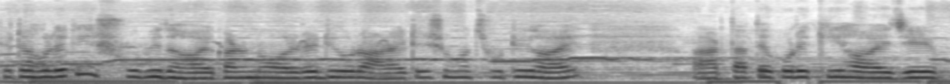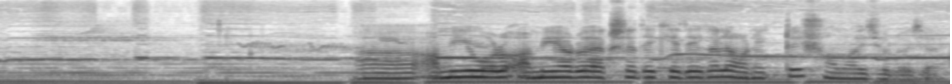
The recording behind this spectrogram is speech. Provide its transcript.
সেটা হলে কি সুবিধা হয়? কারণ অলরেডি ওর আড়াইটের সময় ছুটি হয়। আর তাতে করে কি হয় যে আমি ওর, আমি আরও একসাথে খেতে গেলে অনেকটাই সময় চলে যায়।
